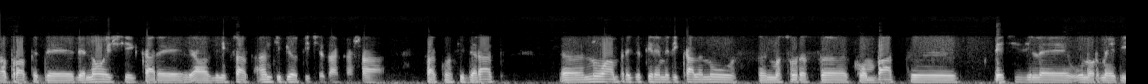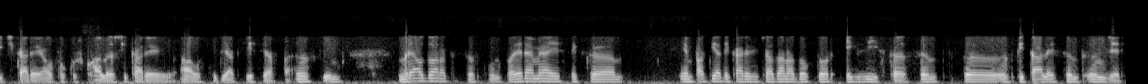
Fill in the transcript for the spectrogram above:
aproape de, de noi și care au administrat antibiotice, dacă așa s-a considerat. Nu am pregătire medicală, nu sunt în măsură să combat deciziile unor medici care au făcut școală și care au studiat chestia asta. În schimb, vreau doar atât să spun. Părerea mea este că empatia de care zicea doamna doctor există. Sunt uh, în spitale, sunt îngeri.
